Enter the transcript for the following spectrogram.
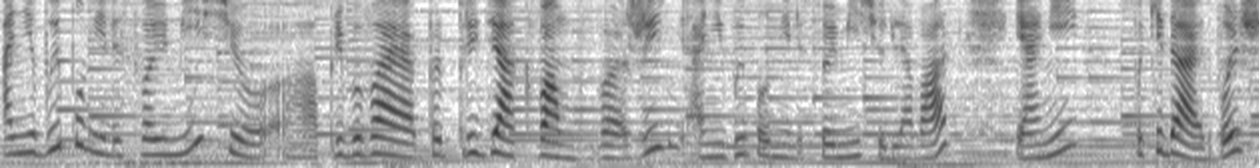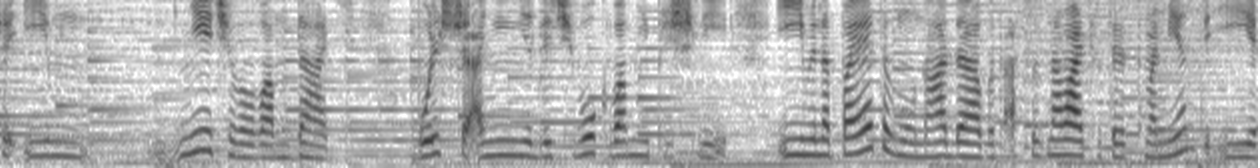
Они выполнили свою миссию, а, прибывая, придя к вам в жизнь, они выполнили свою миссию для вас, и они покидают. Больше им нечего вам дать, больше они ни для чего к вам не пришли. И именно поэтому надо вот осознавать вот этот момент и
